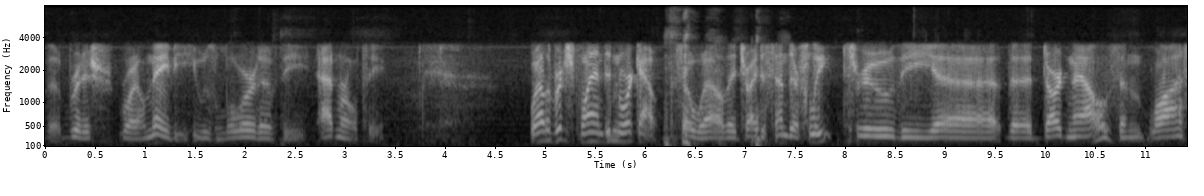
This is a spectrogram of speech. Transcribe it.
the British Royal Navy. He was Lord of the Admiralty. Well, the British plan didn't work out so well. They tried to send their fleet through the uh, the Dardanelles and lost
